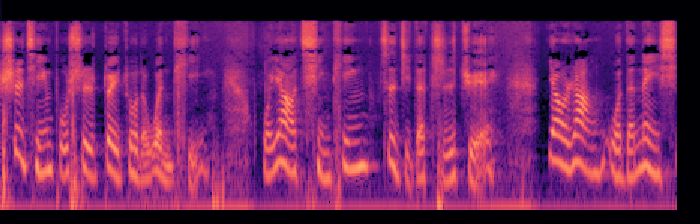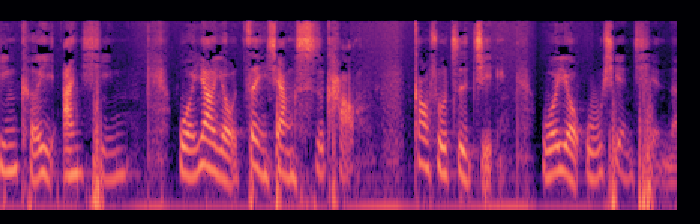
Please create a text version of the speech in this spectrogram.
事情不是对错的问题，我要倾听自己的直觉。要让我的内心可以安心，我要有正向思考，告诉自己，我有无限潜能，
